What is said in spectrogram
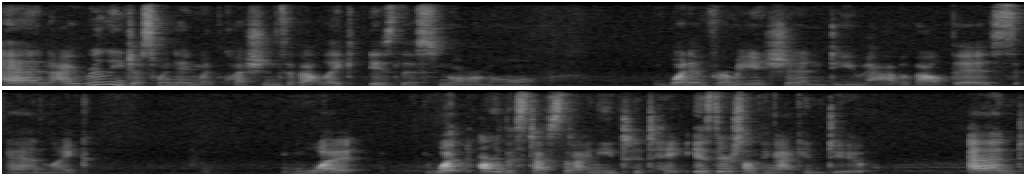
And I really just went in with questions about, like, is this normal? What information do you have about this? And, like, what what are the steps that I need to take? Is there something I can do? And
